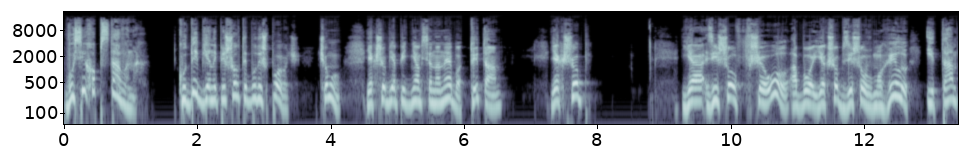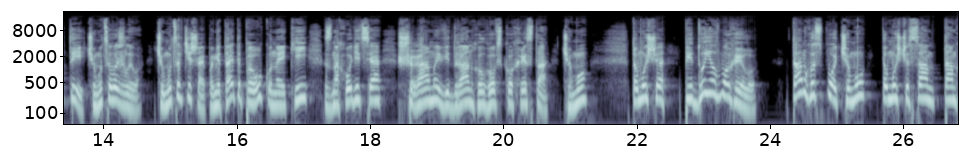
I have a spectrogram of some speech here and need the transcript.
В усіх обставинах, куди б я не пішов, ти будеш поруч. Чому? Якщо б я піднявся на небо, ти там. Якщо б я зійшов в Шеол, або якщо б зійшов в могилу, і там ти. Чому це важливо? Чому це втішає? Пам'ятаєте про руку, на якій знаходяться шрами від ран Голговського Христа? Чому? Тому що піду я в могилу, там Господь. Чому? Тому що сам там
